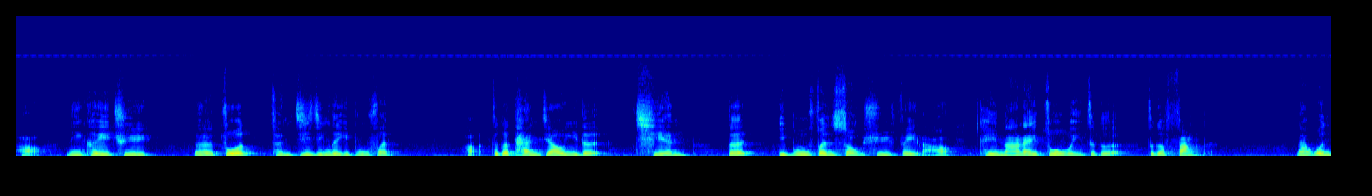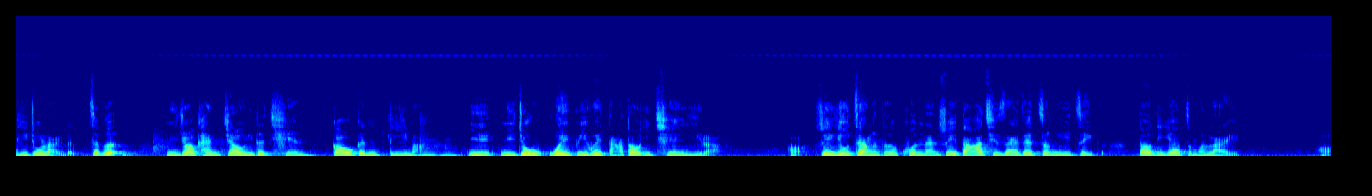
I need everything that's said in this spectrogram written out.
好，你可以去。呃，做成基金的一部分，好，这个碳交易的钱的一部分手续费了哈，可以拿来作为这个这个放的。那问题就来了，这个你就要看交易的钱高跟低嘛，你你就未必会达到一千亿了，好，所以有这样的困难，所以大家其实还在争议这个到底要怎么来。好，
